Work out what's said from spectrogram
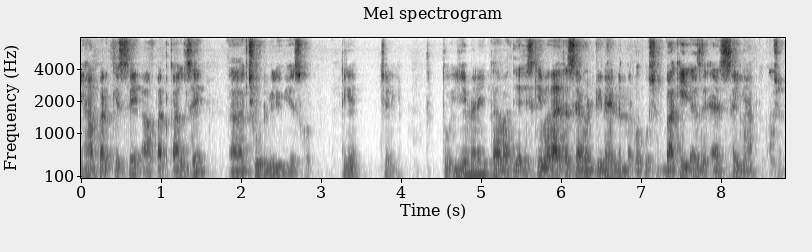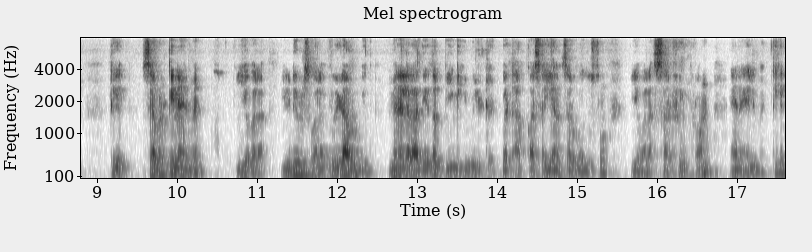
यहाँ पर किससे, आपातकाल से छूट मिली हुई है इसको। ठीक है? चलिए। तो ये मैंने करवा दिया? इसके बाद आया था सेवेंटी नाइन नंबर का क्वेश्चन बाकी एज एज सही है आपके क्वेश्चन ठीक है? सेवेंटी नाइन में ये वाला ईडियम्स वाला वी डाउन विद मैंने लगा दिया था बींग ह्यूमिलेटेड बट आपका सही आंसर होगा दोस्तों, ये वाला सर्फिंग फ्रॉम एन एलिमेंट ठीक है?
